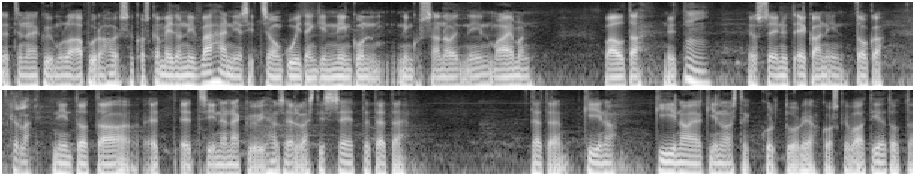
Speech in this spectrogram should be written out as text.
että se näkyy mulla apurahoissa, koska meitä on niin vähän ja sitten se on kuitenkin, niin kuin, niin kuin sanoit, niin maailman valta nyt, mm. jos ei nyt eka, niin toka. Kyllä. Niin tota, et, et siinä näkyy ihan selvästi se, että tätä, tätä Kiina, Kiinaa ja kiinalaista kulttuuria koskevaa tietoutta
